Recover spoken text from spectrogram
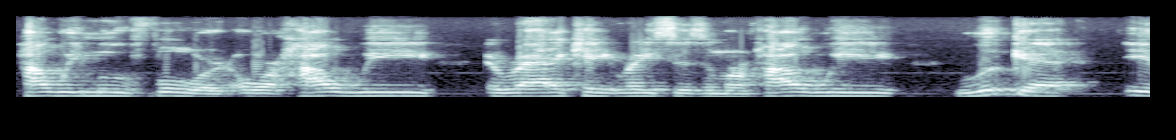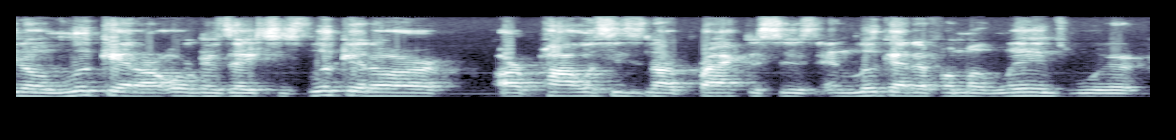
how we move forward or how we eradicate racism or how we look at you know look at our organizations look at our our policies and our practices and look at it from a lens where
